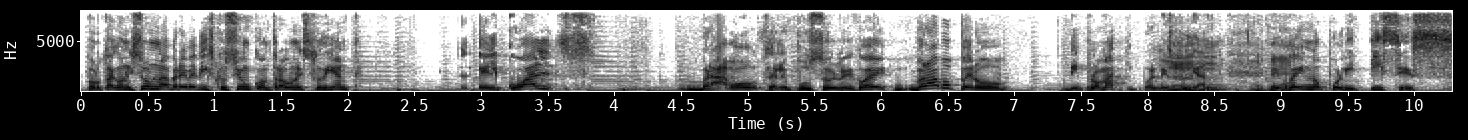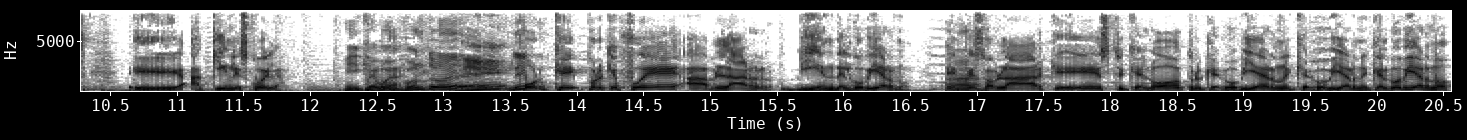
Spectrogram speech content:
protagonizó una breve discusión contra un estudiante, el cual, bravo, se le puso y le dijo, "Ey, bravo, pero diplomático el estudiante. Le dijo, "Ey, no politices eh, aquí en la escuela. Y qué ¿Verdad? buen punto, ¿eh? ¿Eh? Porque, porque fue a hablar bien del gobierno. Empezó a hablar que esto y que el otro, y que el gobierno, y que el gobierno, y que el gobierno.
